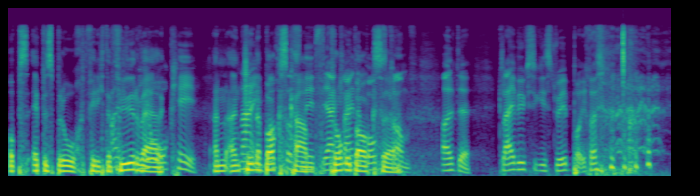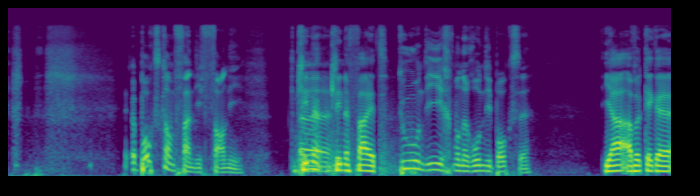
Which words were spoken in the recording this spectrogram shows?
Ob es etwas braucht, vielleicht ein Alter, Feuerwerk, okay. ein, ein Nein, kleiner Boxkampf. Ja, Promi-Boxer. Boxkampf. Alter, kleinwüchsige Stripper. Ich weiß. ein Boxkampf fand ich funny. Ein kleiner, Äh. ein kleiner Fight. Du und ich, die eine Runde boxen. Ja, aber gegen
